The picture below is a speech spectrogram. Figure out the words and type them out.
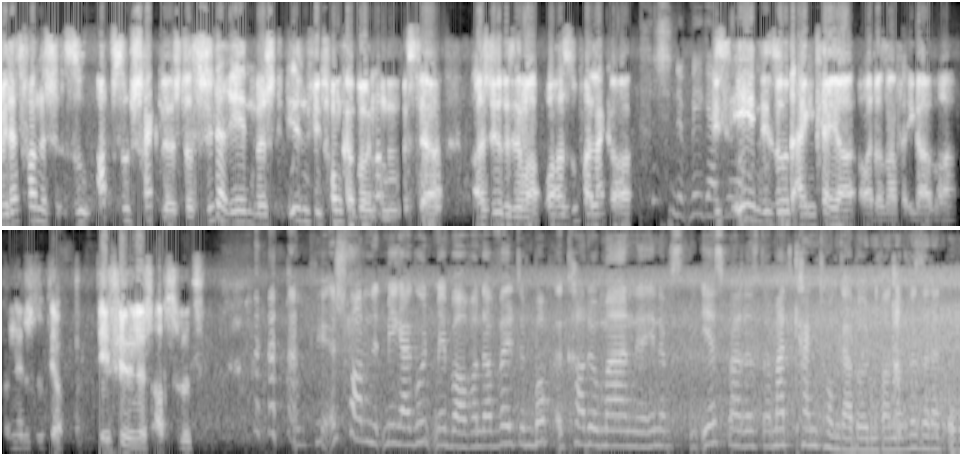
mir das fand ich so absolut schrecklich dass jeder reden möchte irgendwie Funkerbogen und ist der Algerie immer oh, super lecker. Bis eh die so ein Käier oh, das einfach egal war. Und dann, ja, die fühlen ich absolut. Okay, ich fand nicht mega gut mir wann der wild den Bob Kadoman erstbares da hat kein Tongaboden dran dann wis er das auch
